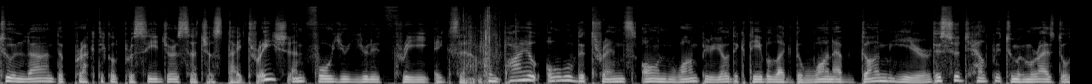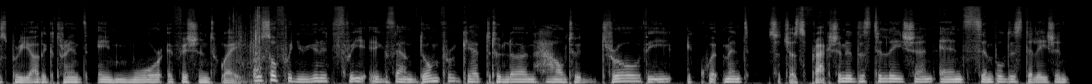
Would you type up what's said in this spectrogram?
to learn the practical procedures such as titration for your Unit 3 exam. Compile all the trends on one periodic periodic table like the one I've done here, this should help you to memorize those periodic trends in more efficient way. Also for your Unit 3 exam, don't forget to learn how to draw the equipment such as fractional distillation and simple distillation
